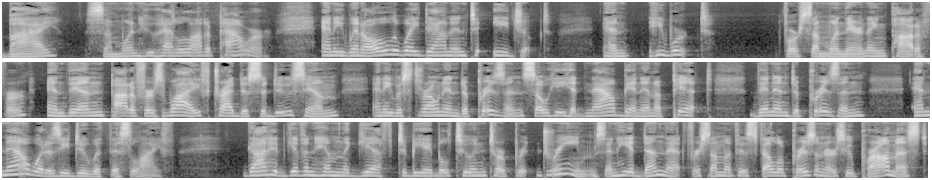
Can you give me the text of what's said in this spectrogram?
by someone who had a lot of power. And he went all the way down into Egypt. and he worked for someone there named Potiphar. And then Potiphar's wife tried to seduce him, and he was thrown into prison. So he had now been in a pit, then into prison. And now what does he do with this life? God had given him the gift to be able to interpret dreams, and he had done that for some of his fellow prisoners who promised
